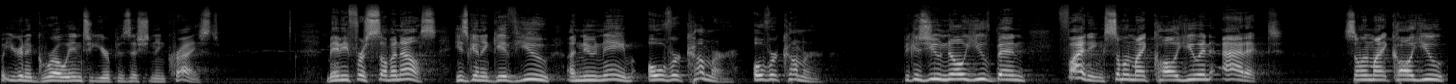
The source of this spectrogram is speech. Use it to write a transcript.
but you're going to grow into your position in Christ. Maybe for someone else, He's going to give you a new name, Overcomer. Overcomer because you know you've been fighting. Someone might call you an addict, someone might call you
